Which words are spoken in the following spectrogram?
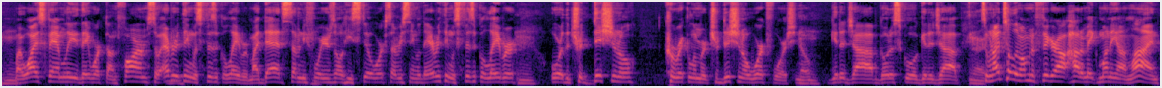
Mm-hmm. My wife's family they worked on farms. So everything mm. was physical labor. My dad's 74 mm. years old. He still works every single day. Everything was physical labor, or the traditional curriculum or traditional workforce. You know, mm-hmm. get a job, go to school, get a job. Right. So when I told them I'm going to figure out how to make money online,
